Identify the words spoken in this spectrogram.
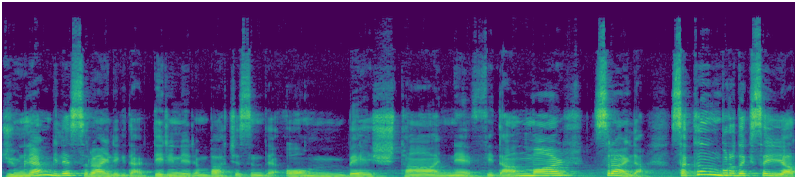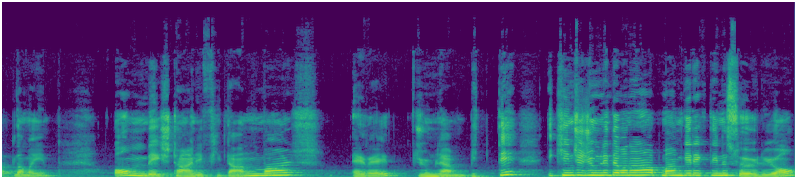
Cümlem bile sırayla gider. Derinlerin bahçesinde 15 tane fidan var sırayla. Sakın buradaki sayıyı atlamayın. 15 tane fidan var. Evet cümlem bitti. İkinci cümlede bana ne yapmam gerektiğini söylüyor.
